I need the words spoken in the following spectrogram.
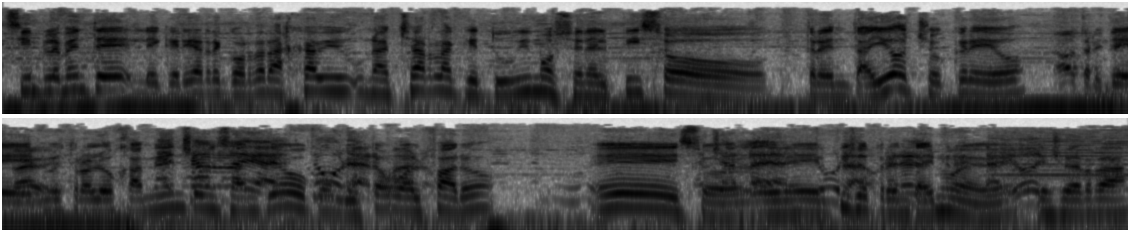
Simplemente le quería recordar a Javi una charla que tuvimos en el piso 38, creo, No, 39. de nuestro alojamiento en Santiago con Gustavo hermano. Alfaro. Eso, en el piso pero era el 39, 38. es verdad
